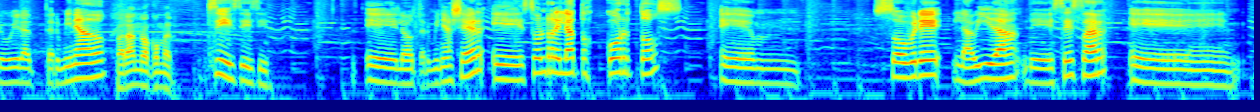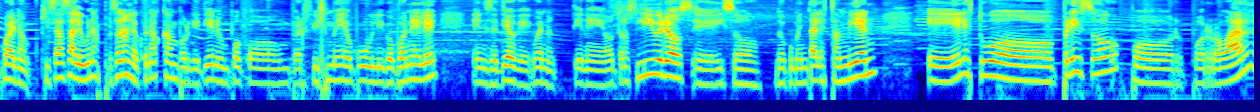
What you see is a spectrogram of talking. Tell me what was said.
lo hubiera terminado. Parando a comer. Sí, sí, sí. Eh, lo terminé ayer. Eh, son relatos cortos eh, sobre la vida de César. Eh, bueno, quizás algunas personas lo conozcan porque tiene un poco un perfil medio público, ponele, en el sentido que, bueno, tiene otros libros, eh, hizo documentales también. Eh, él estuvo preso por, por robar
